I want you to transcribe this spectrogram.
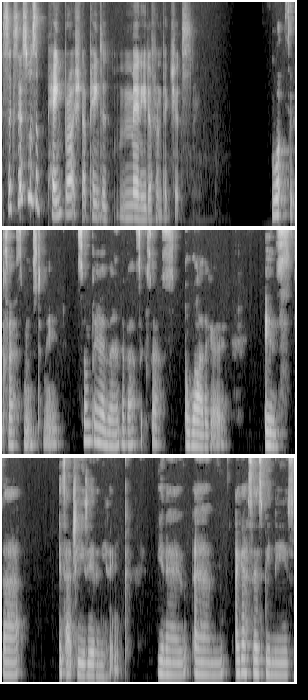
success was a paintbrush that painted many different pictures. What success means to me, something I learned about success a while ago, is that it's actually easier than you think. You know, um, I guess there's been these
